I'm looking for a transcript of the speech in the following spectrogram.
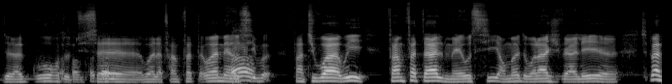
de la gourde, tu sais. euh, Ouais, la femme fatale. Ouais, mais Ah. aussi, enfin tu vois, oui, femme fatale, mais aussi en mode voilà, je vais aller. euh, c'est pas.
